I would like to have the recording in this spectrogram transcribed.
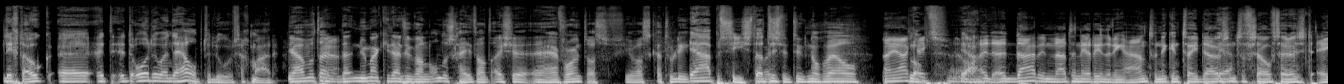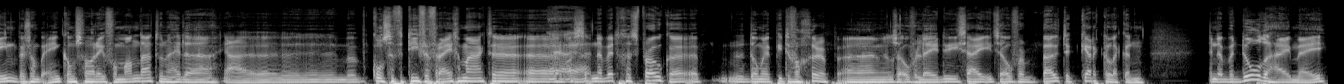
ligt ook eh, het, het oordeel en de hel op de loer, zeg maar. Ja, want daar, Ja. daar- nu maak je daar natuurlijk wel een onderscheid. Want als je eh, hervormd was, of je was katholiek, Ja, precies. dat is natuurlijk nog wel... Nou ja, Klopt, kijk, ja. eh, daar inderdaad een herinnering aan. Toen ik in 2000 Ja. of zo, of 2001, bij zo'n bijeenkomst van Reformanda, toen een hele ja, eh, conservatieve vrijgemaakte eh, ja, was. ja. En daar werd gesproken, uh, dominee Pieter van Gurp, eh inmiddels overleden, die zei iets over buitenkerkelijken. En daar bedoelde hij mee,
